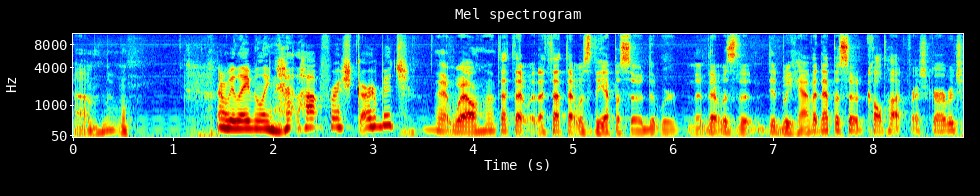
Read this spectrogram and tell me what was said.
Um, Are we labeling that hot fresh garbage? yeah, well, I thought that I thought that was the episode that we're that was the did we have an episode called Hot Fresh Garbage?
